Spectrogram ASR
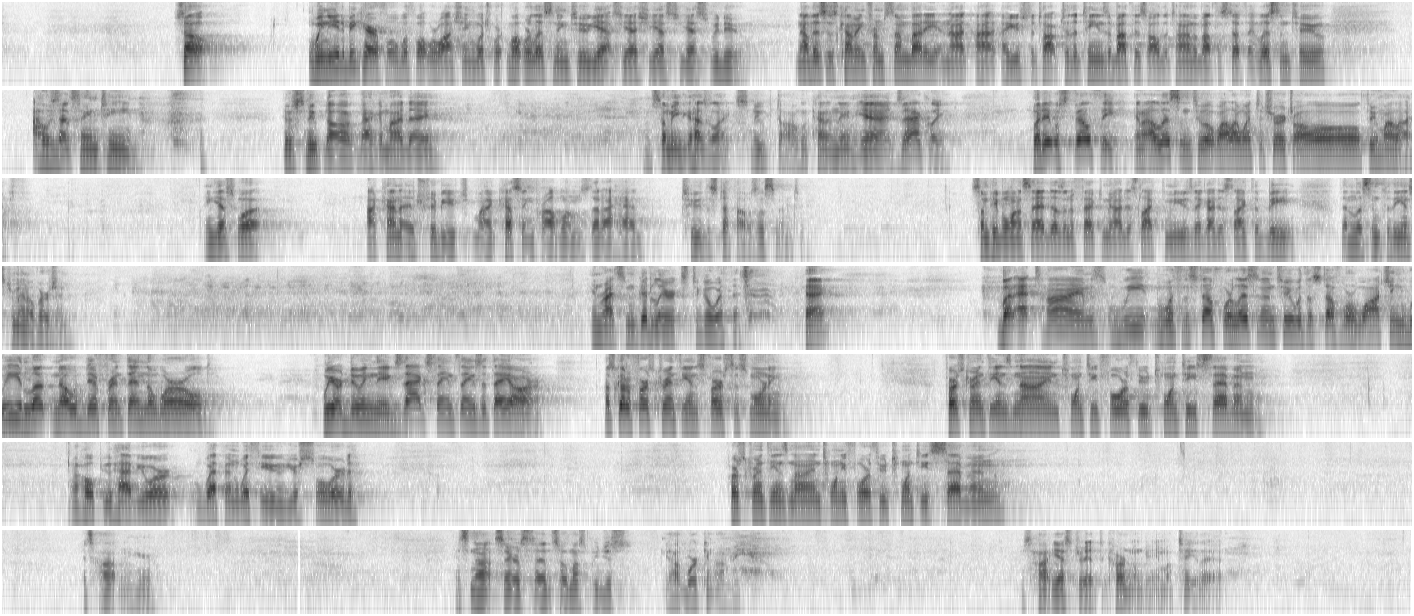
So, we need to be careful with what we're watching, what we're, listening to. Yes, yes, yes, yes, we do. Now, this is coming from somebody, and I, I, I, used to talk to the teens about this all the time, about the stuff they listened to. I was that same teen. it was Snoop Dogg back in my day. And some of you guys are like, Snoop Dogg? What kind of name? Yeah, exactly. But it was filthy, and I listened to it while I went to church all through my life. And guess what? I kind of attribute my cussing problems that I had to the stuff I was listening to. Some people want to say it doesn't affect me. I just like the music, I just like the beat. Then listen to the instrumental version. and write some good lyrics to go with it. okay? But at times, we, with the stuff we're listening to, with the stuff we're watching, we look no different than the world. We are doing the exact same things that they are. Let's go to 1 Corinthians first this morning. 1 Corinthians 9 24 through 27. I hope you have your weapon with you, your sword. 1 Corinthians 9 24 through 27. It's hot in here. It's not, Sarah said, so it must be just God working on me. Was hot yesterday at the Cardinal game, I'll tell you that.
